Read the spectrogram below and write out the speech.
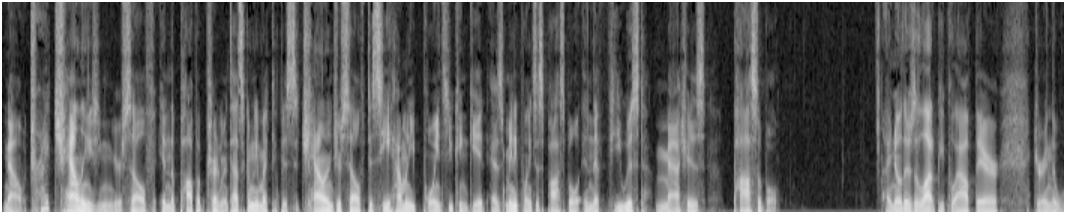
now, try challenging yourself in the pop up tournament. That's going to be my tip: is to challenge yourself to see how many points you can get, as many points as possible in the fewest matches possible. I know there's a lot of people out there during the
